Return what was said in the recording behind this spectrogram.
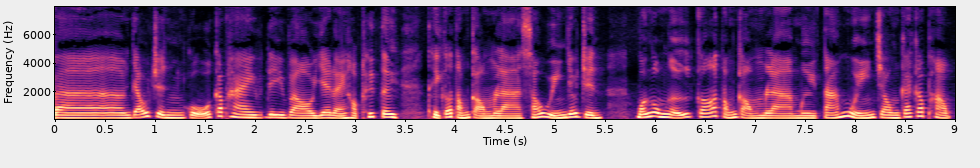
và giáo trình của cấp 2 đi vào giai đoạn học thứ tư thì có tổng cộng là 6 quyển giáo trình. Mỗi ngôn ngữ có tổng cộng là 18 quyển trong các cấp học,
